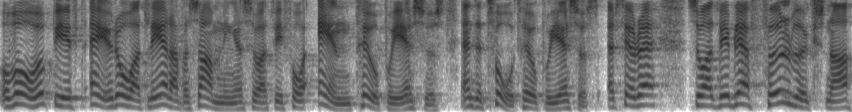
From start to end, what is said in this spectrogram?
Och vår uppgift är ju då att leda församlingen så att vi får en tro på Jesus, inte två tro på Jesus. Ser du det? Så att vi blir fullvuxna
